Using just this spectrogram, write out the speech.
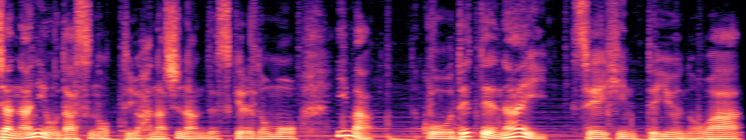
じゃあ何を出すのっていう話なんですけれども今こう出てない製品っていうのは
